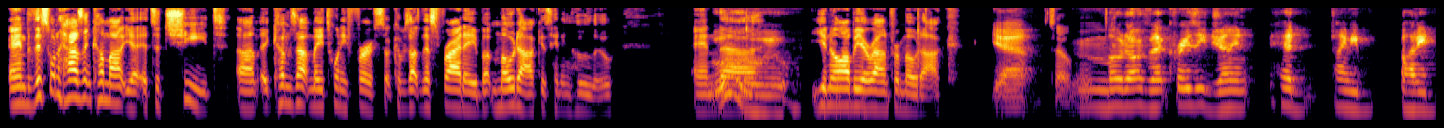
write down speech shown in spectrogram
and this one hasn't come out yet. It's a cheat. Um, it comes out May 21st, so it comes out this Friday. But MODOK is hitting Hulu, and uh, you know I'll be around for MODOK. Yeah. So MODOK, that crazy giant head, tiny bodied.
